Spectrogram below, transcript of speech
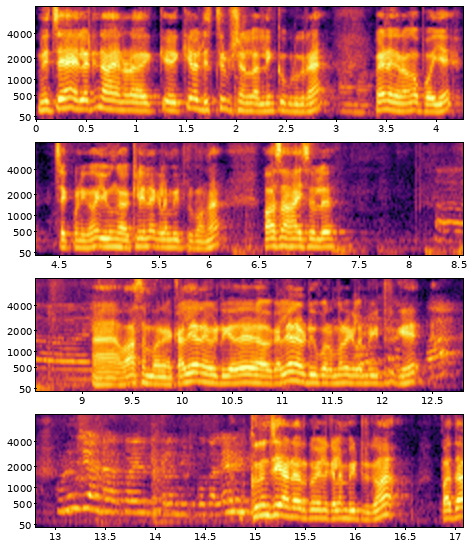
நிச்சயம் இல்லாட்டி நான் என்னோட கீ- கீழே டிஸ்கிரிப்ஷனில் லிங்க் கொடுக்குறேன். வேணுங்கிறவங்க போய் செக் பண்ணிக்கோங்க. இவங்க க்ளீனாக கிளம்பிட்டு இருப்பாங்க. வாசம் ஹாய் சொல்லு. ஆ வாசம் பாருங்க. கல்யாண வீட்டுக்கு கல்யாண வீட்டுக்கு போகிற மாதிரி கிளம்பிக்கிட்டு இருக்கு. குறிஞ்சி ஆண்டவர் கோயிலுக்கு கிளம்பிட்டு போ கல்யாணம் குறிஞ்சி ஆண்டவர் கோயில் கிளம்பிட்டு இருக்கோம். பார்த்தா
